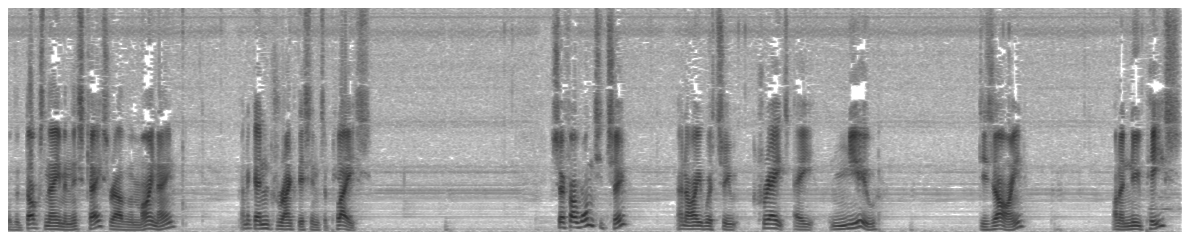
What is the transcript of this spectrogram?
or the dog's name in this case rather than my name and again drag this into place. So if I wanted to, and I were to create a new design, on a new piece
